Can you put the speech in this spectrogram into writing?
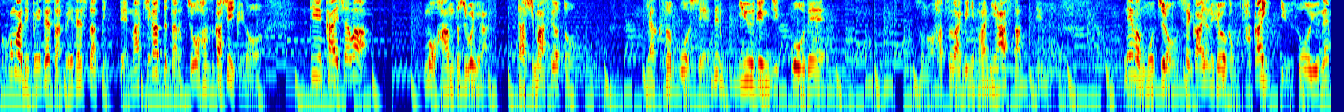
ここまでベゼスタベゼスタって言って間違ってたら超恥ずかしいけどっていう会社はもう半年後には出しますよと約束をしてで有言実行でその発売日に間に合わせたっていう。で、まあ、もちろん世界での評価も高いっていうそういうね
